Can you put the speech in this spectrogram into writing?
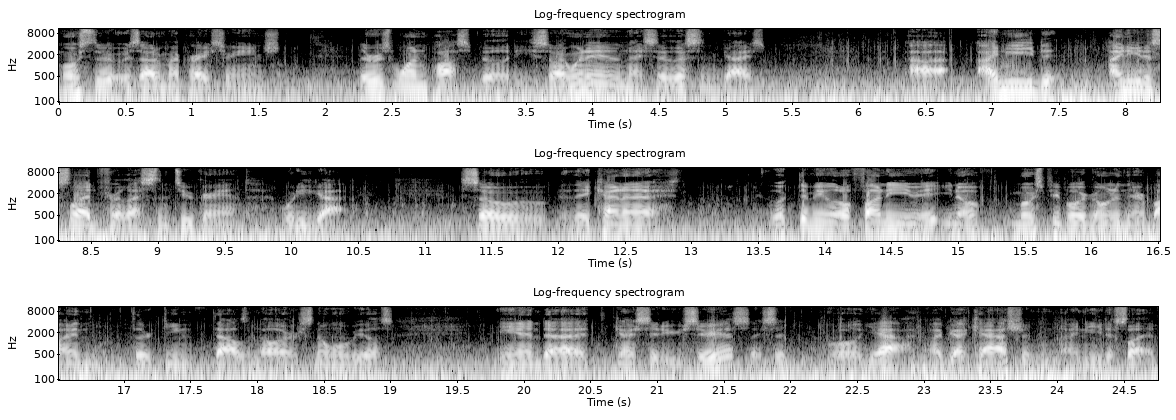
most of it was out of my price range. There was one possibility, so I went in and I said, "Listen, guys, uh, I need I need a sled for less than two grand. What do you got?" So they kind of looked at me a little funny. You know, most people are going in there buying thirteen thousand dollars snowmobiles. And uh, the guy said, "Are you serious?" I said, "Well, yeah. I've got cash and I need a sled."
